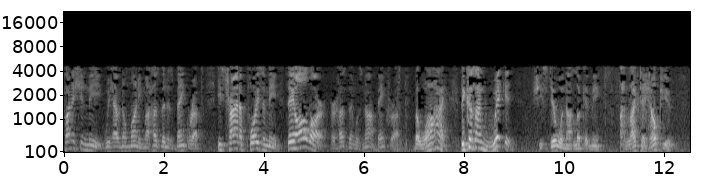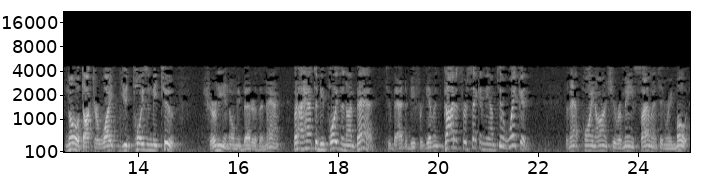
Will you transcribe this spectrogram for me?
punishing me. We have no money. My husband is bankrupt. He's trying to poison me. They all are. Her husband was not bankrupt. But why? Because I'm wicked. She still will not look at me. I'd like to help you. No, Dr. White, you'd poison me too. Surely you know me better than that. But I have to be poisoned. I'm bad. Too bad to be forgiven. God has forsaken me. I'm too wicked. From that point on, she remained silent and remote.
